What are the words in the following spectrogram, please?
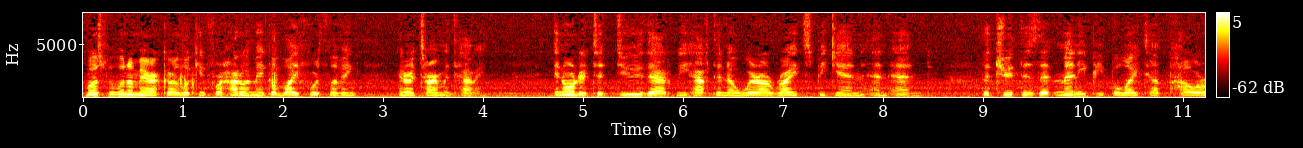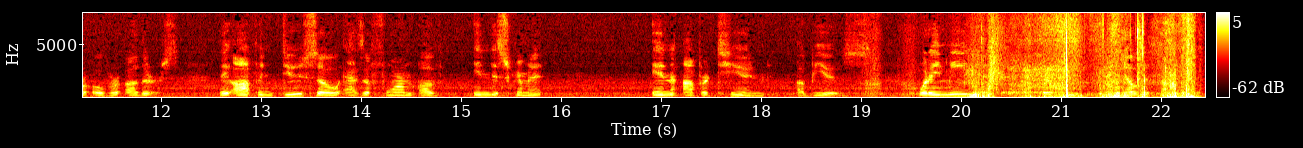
Most people in America are looking for how do I make a life worth living and retirement having. In order to do that, we have to know where our rights begin and end. The truth is that many people like to have power over others. They often do so as a form of indiscriminate, inopportune abuse. What I mean is that a person can say no to something,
